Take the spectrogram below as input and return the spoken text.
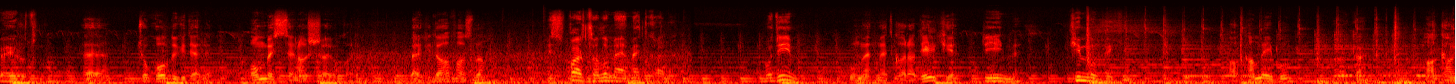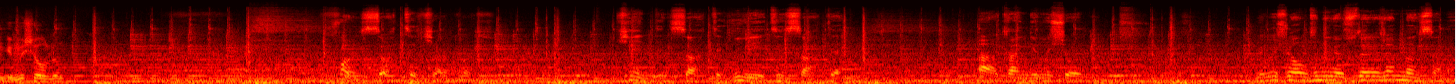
Beyrut mu? He, çok oldu gideli. 15 sene aşağı yukarı. Belki daha fazla. Ispartalı Mehmet Kara. O değil mi? Bu Mehmet Kara değil ki. Değil mi? Kim bu peki? Hakan Bey bu. Hakan. Hakan Gümüşoğlu. Vay sahtekarlar. Kendin sahte, hüviyetin sahte. Hakan Gümüşoğlu. Gümüş altını göstereceğim ben sana.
